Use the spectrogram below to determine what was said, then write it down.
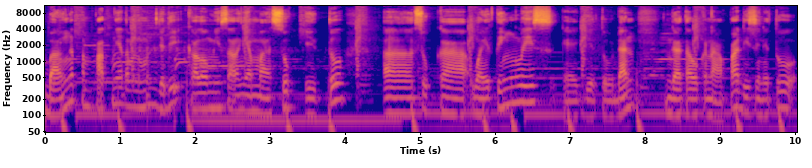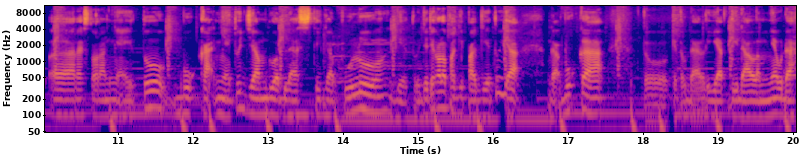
banget tempatnya teman-teman. Jadi kalau misalnya masuk itu uh, suka waiting list kayak gitu. Dan nggak tahu kenapa di sini tuh uh, restorannya itu bukanya itu jam 12.30 gitu. Jadi kalau pagi-pagi itu ya nggak buka tuh kita udah lihat di dalamnya udah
